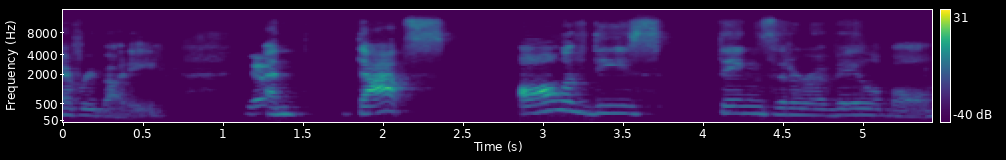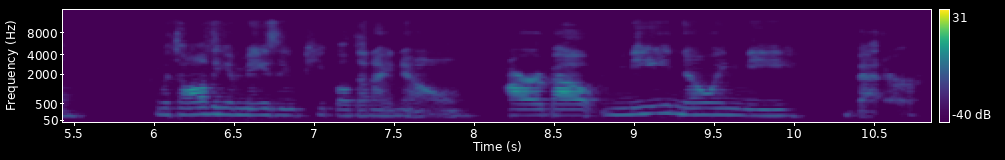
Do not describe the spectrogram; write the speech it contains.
everybody. Yeah. And that's all of these things that are available with all the amazing people that I know are about me knowing me better.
